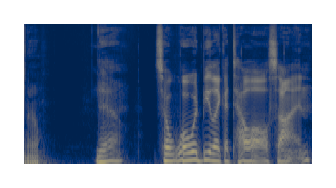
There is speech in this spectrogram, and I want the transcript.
You know. Yeah. So what would be like a tell-all sign?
